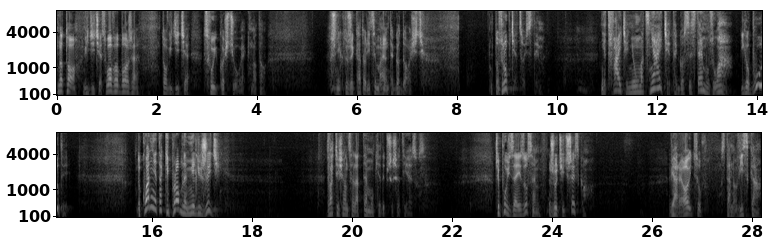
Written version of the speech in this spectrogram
No to widzicie Słowo Boże, to widzicie swój kościółek. No to już niektórzy katolicy mają tego dość. To zróbcie coś z tym. Nie trwajcie, nie umacniajcie tego systemu zła i obłudy. Dokładnie taki problem mieli Żydzi. Dwa tysiące lat temu, kiedy przyszedł Jezus. Czy pójść za Jezusem, rzucić wszystko? Wiarę ojców, stanowiska,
